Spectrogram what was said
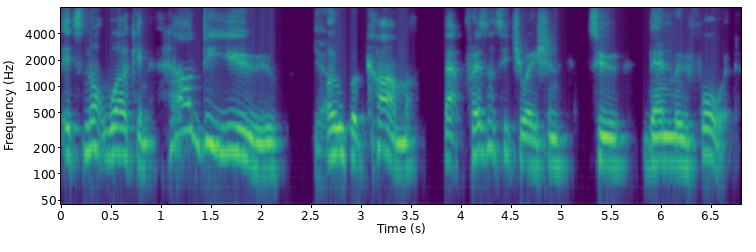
it's not working. How do you yeah. overcome that present situation to then move forward?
